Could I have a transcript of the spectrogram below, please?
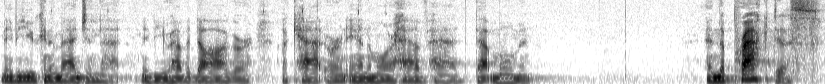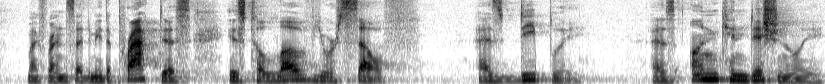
Maybe you can imagine that. Maybe you have a dog or a cat or an animal or have had that moment. And the practice, my friend said to me, the practice is to love yourself as deeply, as unconditionally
